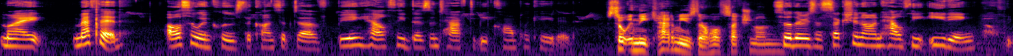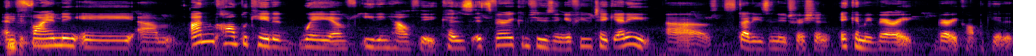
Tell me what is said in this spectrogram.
my method also includes the concept of being healthy doesn't have to be complicated. So in the academy, is there a whole section on So there's a section on healthy eating healthy and eating? finding a um, uncomplicated way of eating healthy because it's very confusing. If you take any uh, studies in nutrition, it can be very, very complicated.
